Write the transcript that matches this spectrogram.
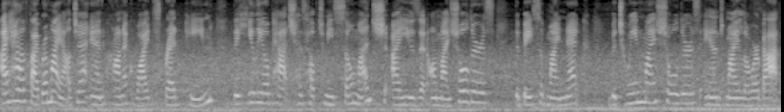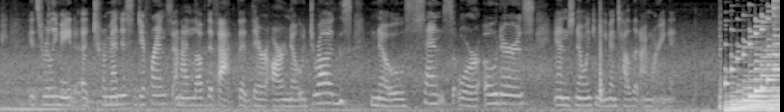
I have fibromyalgia and chronic widespread pain. The Helio patch has helped me so much. I use it on my shoulders, the base of my neck, between my shoulders and my lower back. It's really made a tremendous difference and I love the fact that there are no drugs, no scents or odors, and no one can even tell that I'm wearing it.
